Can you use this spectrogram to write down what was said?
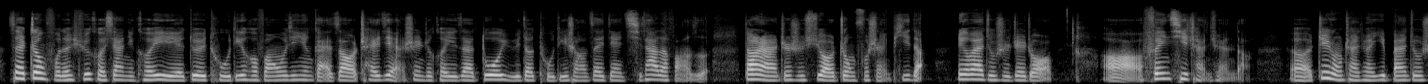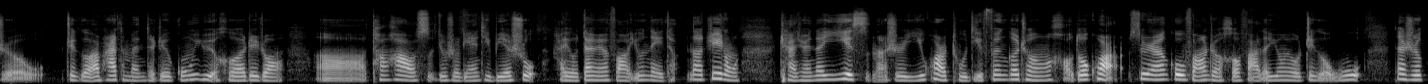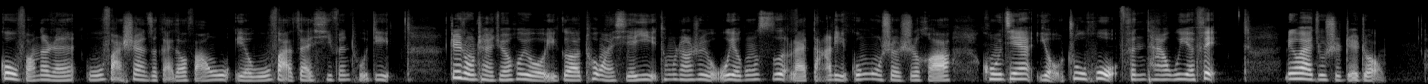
在政府的许可下，你可以对土地和房屋进行改造、拆建，甚至可以在多余的土地上再建其他的房子，当然这是需要政府审批的。另外就是这种，啊，分期产权的，呃，这种产权一般就是。这个 apartment 这个公寓和这种呃 townhouse 就是连体别墅，还有单元房 unit。那这种产权的意思呢，是一块土地分割成好多块。虽然购房者合法的拥有这个屋，但是购房的人无法擅自改造房屋，也无法再细分土地。这种产权会有一个托管协议，通常是由物业公司来打理公共设施和空间，有住户分摊物业费。另外就是这种。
